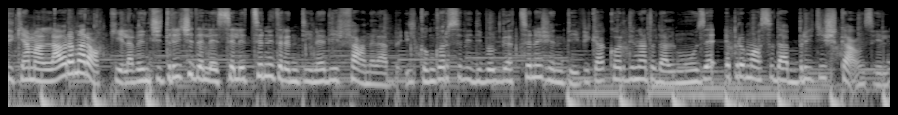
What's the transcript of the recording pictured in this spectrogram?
Si chiama Laura Marocchi, la vincitrice delle selezioni trentine di Famelab, il concorso di divulgazione scientifica coordinato dal Muse e promosso da British Council.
